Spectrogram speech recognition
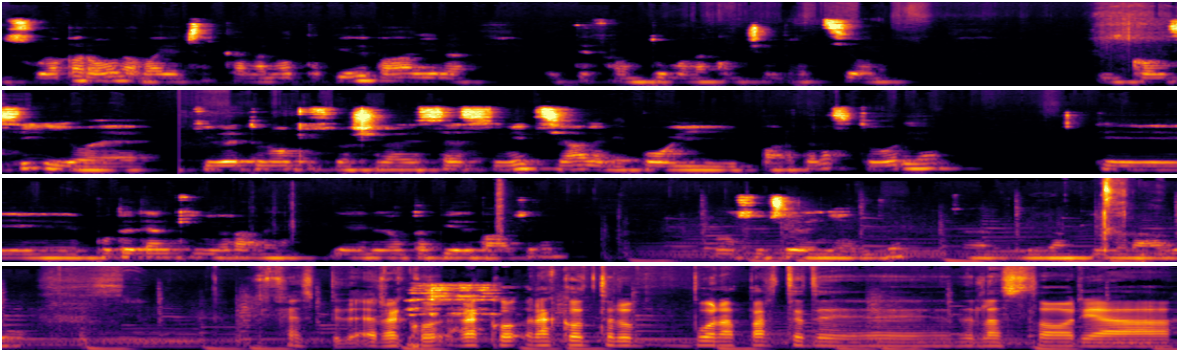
sulla parola vai a cercare la nota a piede pagina e ti frantuma la concentrazione. Il consiglio è chiudete un occhio sulla scena del sesso iniziale che poi parte la storia e potete anche ignorare le note a piede pagina non succede niente cioè potete anche ignorarle Caspita, racco- racco- raccontano buona parte de- della storia,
